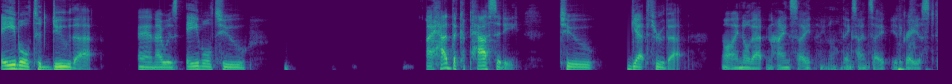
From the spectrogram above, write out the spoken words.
able to do that. And I was able to, I had the capacity to get through that. Well, I know that in hindsight, you know, thanks hindsight, you're the greatest.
